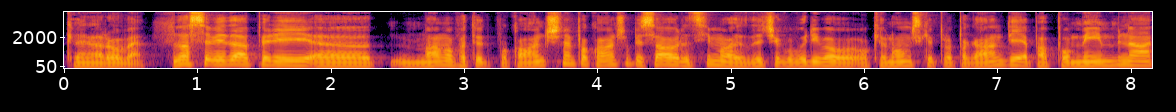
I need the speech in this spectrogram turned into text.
kaj narobe. No, seveda, pri, uh, imamo pa tudi pokončne, pokončno pisavo, recimo, zdaj, če govorimo o ekonomski propagandi, je pa pomembna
